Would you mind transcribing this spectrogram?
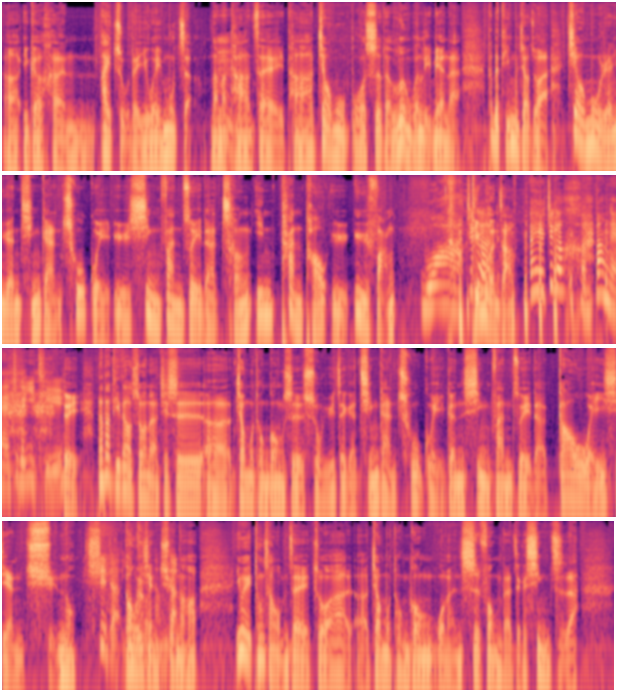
呃一个很爱主的一位牧者。那么他在他教牧博士的论文里面呢，他的题目叫做啊，教牧人员情感出轨与性犯罪的成因探讨与预防。哇，题目很长。哎呀，这个很棒哎，这个议题。对，那他提到说呢，其实呃，教牧童工是属于这个情感出轨跟性犯罪的高危险群哦。是的，高危险群了哈。因为通常我们在做呃教牧童工，我们侍奉的这个性质啊，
